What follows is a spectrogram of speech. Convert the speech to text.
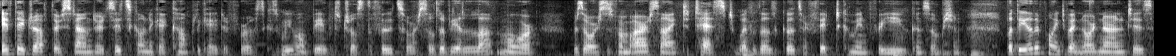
if they drop their standards, it's going to get complicated for us because we mm. won't be able to trust the food source. So there'll be a lot more resources from our side to test whether those goods are fit to come in for EU consumption. But the other point about Northern Ireland is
